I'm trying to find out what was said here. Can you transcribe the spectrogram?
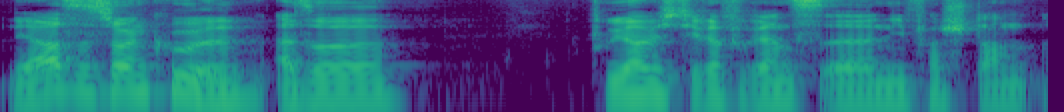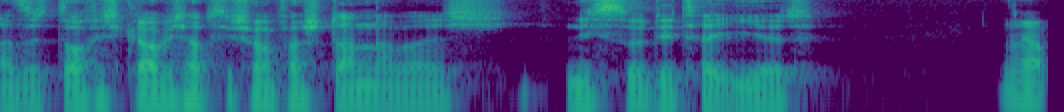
Ja, es ist schon cool. Also früher habe ich die Referenz äh, nie verstanden. Also doch, ich glaube, ich habe sie schon verstanden, aber ich nicht so detailliert. Ja.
